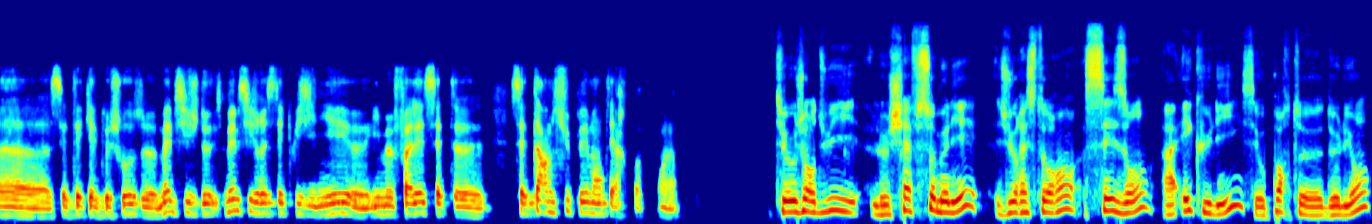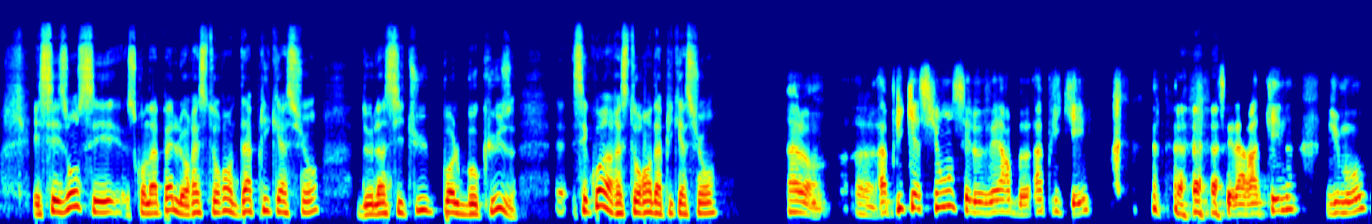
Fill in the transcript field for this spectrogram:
Euh, c'était quelque chose. Euh, même si je même si je restais cuisinier, euh, il me fallait cette cette arme supplémentaire, quoi. Voilà. Tu es aujourd'hui le chef sommelier du restaurant Saison à Écully, c'est aux portes de Lyon. Et Saison, c'est ce qu'on appelle le restaurant d'application de l'Institut Paul Bocuse. C'est quoi un restaurant d'application? Alors, application, c'est le verbe appliquer. c'est la racine du mot.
